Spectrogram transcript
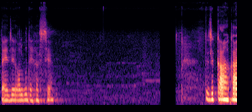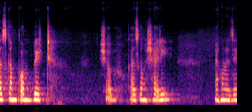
তাই যে অল্প দেখাচ্ছে। তো যে কাজ কাম কমপ্লিট সব কাজ কাম সারি। এখন যে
